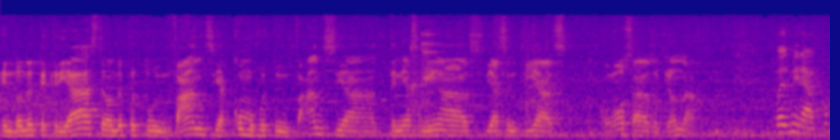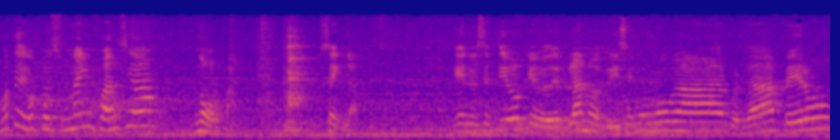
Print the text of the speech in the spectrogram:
¿En dónde te criaste? ¿Dónde fue tu infancia? ¿Cómo fue tu infancia? ¿Tenías amigas? ¿Ya sentías cosas o qué onda? Pues mira, ¿cómo te digo? Pues una infancia normal, seglar. En el sentido que de plano vivís en un hogar, ¿verdad? Pero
